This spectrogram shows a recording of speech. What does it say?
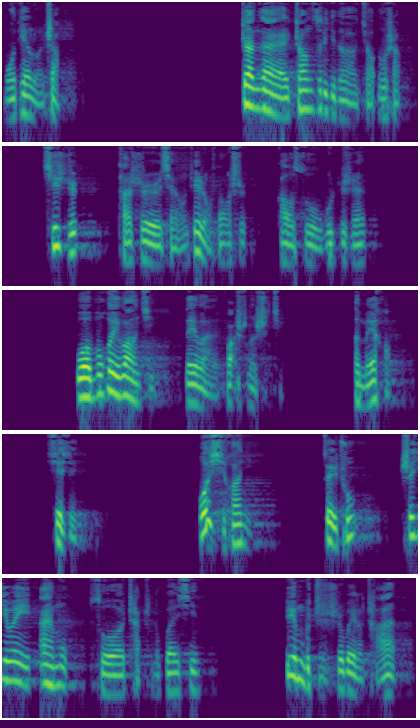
摩天轮上。站在张自力的角度上，其实他是想用这种方式告诉吴志深：“我不会忘记那晚发生的事情，很美好，谢谢你。我喜欢你，最初是因为爱慕所产生的关心，并不只是为了查案。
